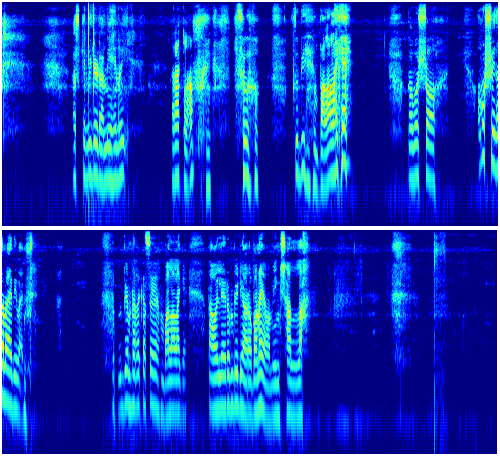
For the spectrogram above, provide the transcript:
আজকের ভিডিওটা আমি এখানেই রাখলাম। তো যদি ভালো লাগে, তো অবশ্য, অবশ্যই জানাই দিবেন। যদি আপনার কাছে ভালো লাগে, তাহলে এরকম ভিডিও আরও বানাই আমি, ইনশাল্লাহ।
